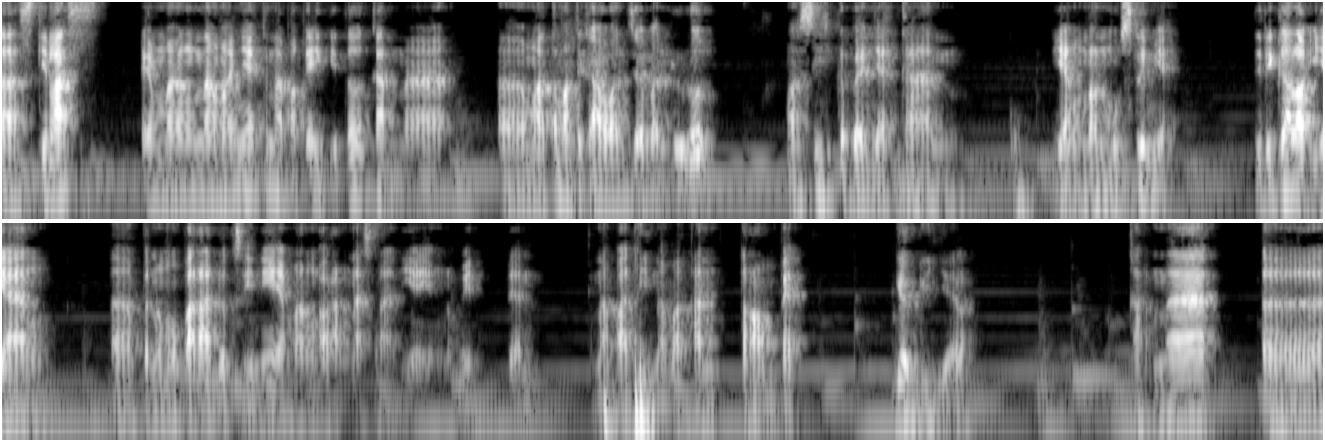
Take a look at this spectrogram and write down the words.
uh, sekilas emang namanya kenapa kayak gitu karena uh, matematikawan zaman dulu masih kebanyakan yang non Muslim ya. Jadi kalau yang uh, penemu paradoks ini emang orang Nasrani ya yang nemuin dan kenapa dinamakan trompet Gabriel? karena uh,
